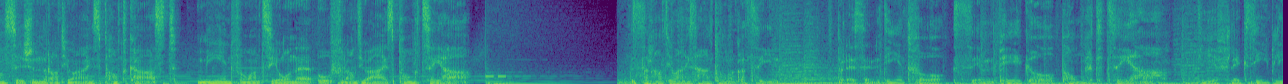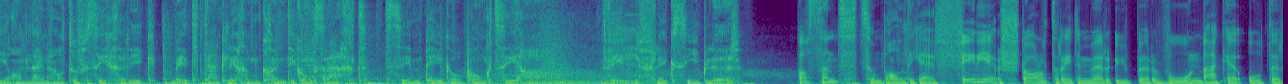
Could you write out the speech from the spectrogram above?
Das ist ein Radio 1 Podcast. Mehr Informationen auf radio1.ch. Das Radio 1 Automagazin. Präsentiert von simpego.ch. Die flexible Online-Autoversicherung mit täglichem Kündigungsrecht. simpego.ch. Will flexibler. Passend zum baldigen Ferienstart reden wir über Wohnwagen oder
